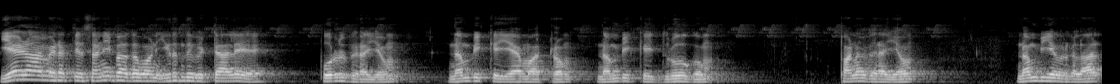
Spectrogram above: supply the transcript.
ஏழாம் இடத்தில் சனி பகவான் இருந்துவிட்டாலே பொருள் விரயம் நம்பிக்கை ஏமாற்றம் நம்பிக்கை துரோகம் பண விரயம் நம்பியவர்களால்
